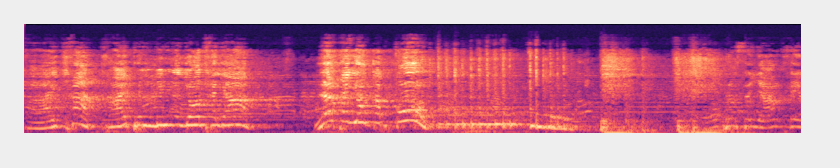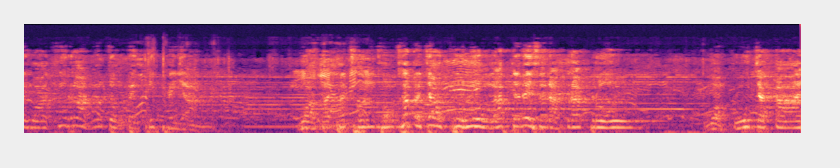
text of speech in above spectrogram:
ขายชาติขายแผ่นดินอโยธยา แล้วไปอยู่กับกูขอพระสยามเทวาธิราชนั้นจงเป็นทิพยานว่าประชาชนของข้าพเจ้าผู้ล่วงลับจะได้สดับรับรู้ ว่ากูจะตาย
